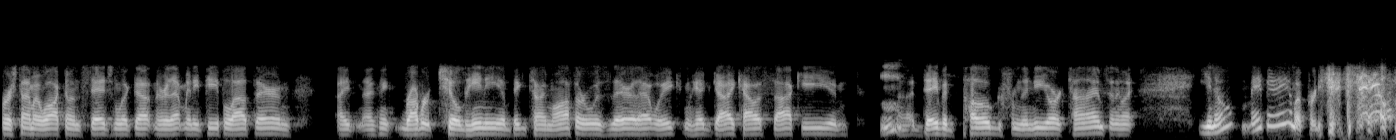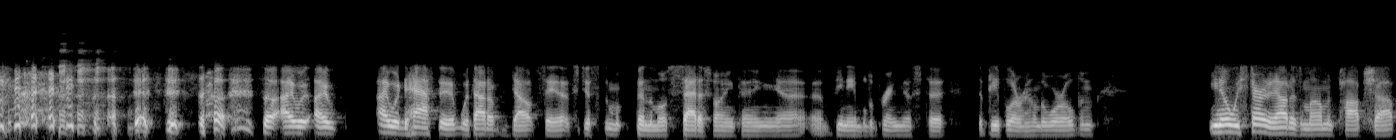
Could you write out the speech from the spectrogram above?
first time I walked on stage and looked out, and there were that many people out there, and I, I think Robert Cialdini, a big time author, was there that week, and we had Guy Kawasaki and mm. uh, David Pogue from the New York Times, and I went, you know, maybe I am a pretty good salesman. so, so I would I I would have to, without a doubt, say it's just been the most satisfying thing uh, being able to bring this to the people around the world. And you know, we started out as a mom and pop shop.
